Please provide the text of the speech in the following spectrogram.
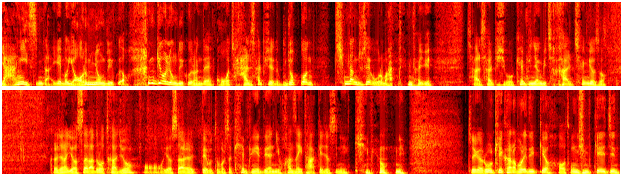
양이 있습니다. 이게 뭐 여름용도 있고요. 한겨울용도 있고 그런데 그거 잘 살피셔야 돼요. 무조건 침낭 주세요. 그러면 안 됩니다. 이게 잘 살피시고 캠핑 장비 잘 챙겨서 그러잖아, 엿살 아들 어떡하죠? 어, 엿살 때부터 벌써 캠핑에 대한 이 환상이 다 깨졌으니, 김용님. 저희가 롤케이크 하나 보내드릴게요. 어, 동심 깨진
